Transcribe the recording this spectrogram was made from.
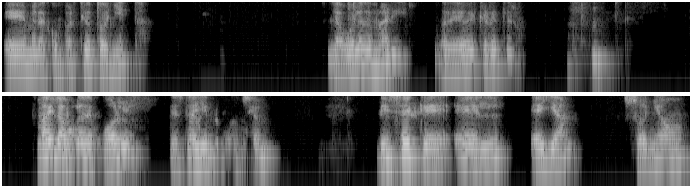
Eh, me la compartió Toñita, la abuela de Mari, la de de Querétaro. Ay, la abuela de Paul, está ahí en producción. Dice que él, ella, soñó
